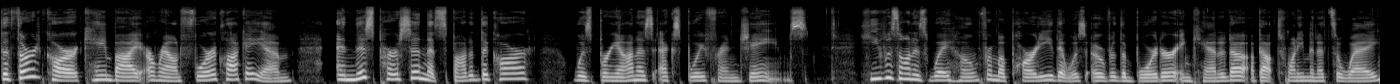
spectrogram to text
The third car came by around 4 o'clock a.m., and this person that spotted the car was Brianna's ex boyfriend, James. He was on his way home from a party that was over the border in Canada, about 20 minutes away.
